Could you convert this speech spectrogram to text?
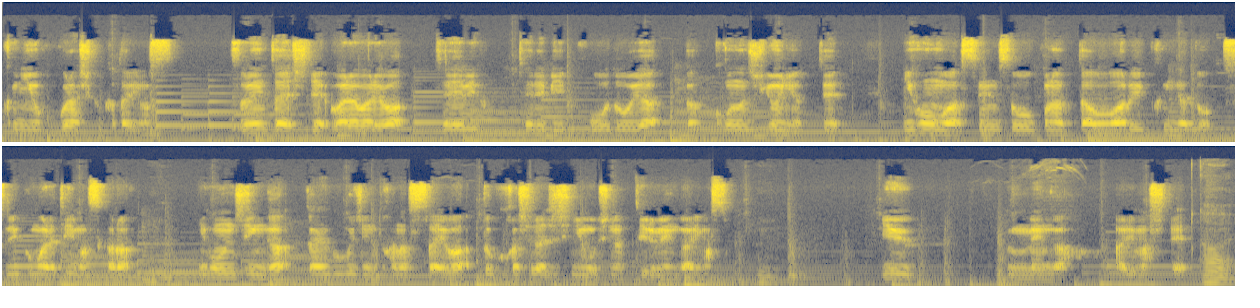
国を誇らしく語ります。それに対して我々はテレビテレビ報道や学校の授業によって日本は戦争を行った悪い国だと刷り込まれていますからうん。日本人が外国人と話す際はどこかしら自信を失っている面があります。という文面がありまして、うんはい。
